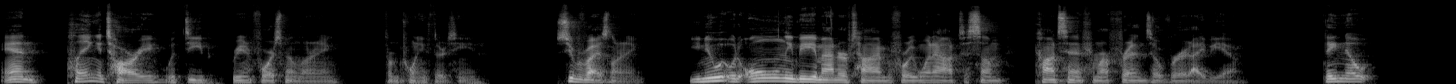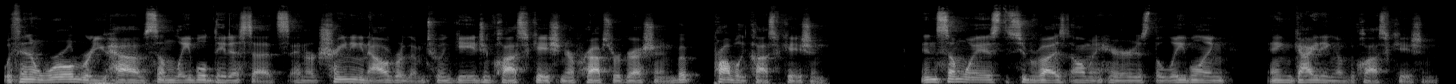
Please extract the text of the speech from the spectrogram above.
and Playing Atari with Deep Reinforcement Learning from 2013. Supervised Learning. You knew it would only be a matter of time before we went out to some content from our friends over at IBM. They note within a world where you have some labeled data sets and are training an algorithm to engage in classification or perhaps regression, but probably classification, in some ways, the supervised element here is the labeling and guiding of the classification.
